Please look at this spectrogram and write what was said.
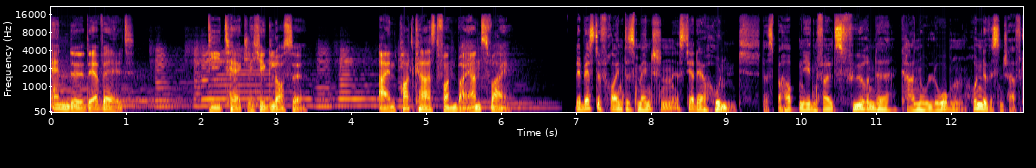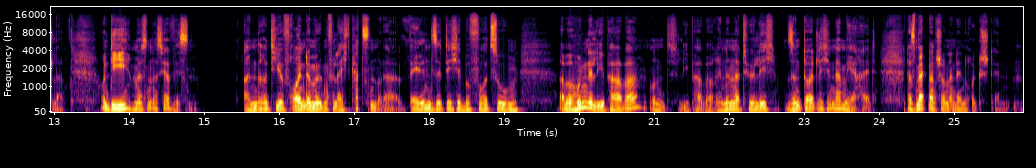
Ende der Welt. Die tägliche Glosse. Ein Podcast von Bayern 2. Der beste Freund des Menschen ist ja der Hund. Das behaupten jedenfalls führende Kanologen, Hundewissenschaftler. Und die müssen es ja wissen. Andere Tierfreunde mögen vielleicht Katzen oder Wellensittiche bevorzugen, aber Hundeliebhaber und Liebhaberinnen natürlich sind deutlich in der Mehrheit. Das merkt man schon an den Rückständen.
